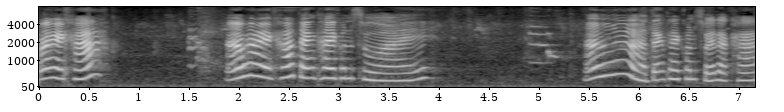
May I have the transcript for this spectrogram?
ว่าไงคะอ้าวว่าไงคะ แตงไทยคนสวย อ่า แตงไทยคนสวยเหรอคะ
